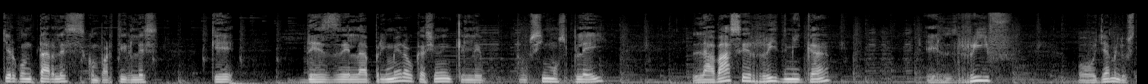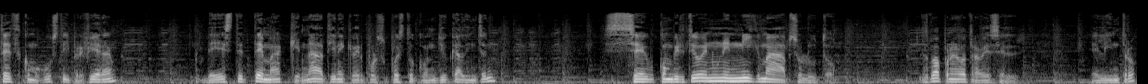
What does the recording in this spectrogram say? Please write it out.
quiero contarles, compartirles que desde la primera ocasión en que le pusimos play, la base rítmica, el riff, o llámele usted como guste y prefiera, de este tema, que nada tiene que ver por supuesto con Duke Ellington, se convirtió en un enigma absoluto. Les voy a poner otra vez el, el intro.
